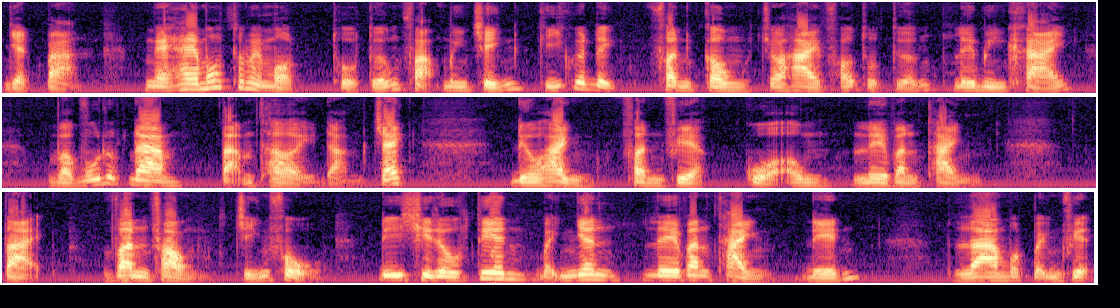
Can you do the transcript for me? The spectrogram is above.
Nhật Bản. Ngày 21 tháng 11, Thủ tướng Phạm Minh Chính ký quyết định phân công cho hai Phó Thủ tướng Lê Minh Khái và Vũ Đức Đam tạm thời đảm trách điều hành phần việc của ông Lê Văn Thành tại Văn phòng Chính phủ. Địa chỉ đầu tiên bệnh nhân Lê Văn Thành đến là một bệnh viện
